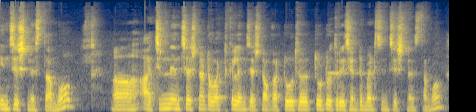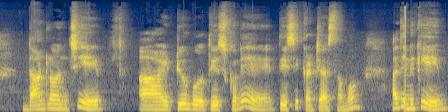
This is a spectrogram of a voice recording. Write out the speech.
ఇన్సిషన్ ఇస్తాము. ఆ చిన్న ఇన్సెషన్ అంటే వర్టికల్ ఇన్సెషన్ ఒక two two to three centimetres incision ఇస్తాము. దాంట్లోంచి ట్యూబ్ తీసుకొని తీసి కట్ చేస్తాము. అది దీనికి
